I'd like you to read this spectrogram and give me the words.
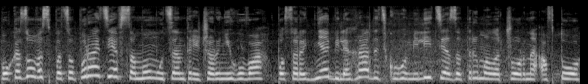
Показова спецоперація в самому центрі Чернігова. Посеред дня біля Градицького міліція затримала чорне авто.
